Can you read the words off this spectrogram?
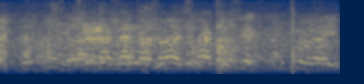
Давай, давай, давай.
